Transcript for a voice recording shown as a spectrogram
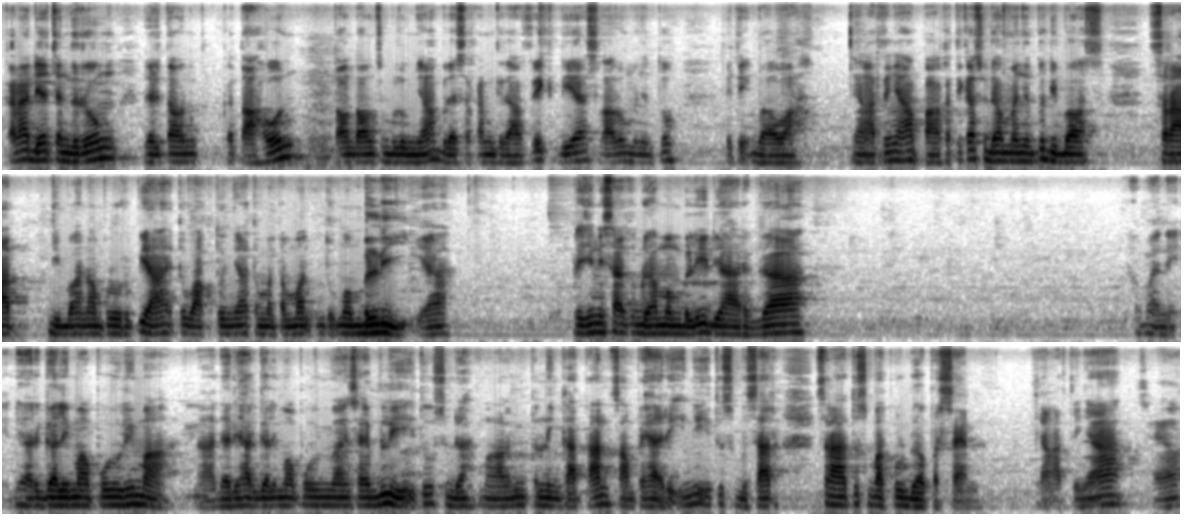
Karena dia cenderung dari tahun ke tahun, tahun-tahun sebelumnya berdasarkan grafik dia selalu menyentuh titik bawah. Yang artinya apa? Ketika sudah menyentuh di bawah serat di bawah 60 rupiah itu waktunya teman-teman untuk membeli ya. Di sini saya sudah membeli di harga apa ini? Di harga 55. Nah, dari harga 55 yang saya beli itu sudah mengalami peningkatan sampai hari ini itu sebesar 142 persen yang artinya saya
